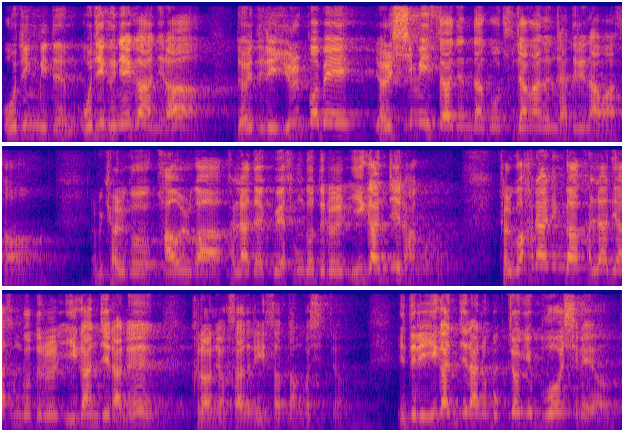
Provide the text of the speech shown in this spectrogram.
오직 믿음, 오직 은혜가 아니라 너희들이 율법에 열심히 있어야 된다고 주장하는 자들이 나와서 여러분 결국 바울과 갈라디아 교회 성도들을 이간질하고 결국 하나님과 갈라디아 성도들을 이간질하는 그런 역사들이 있었던 것이죠. 이들이 이간질하는 목적이 무엇이래요?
